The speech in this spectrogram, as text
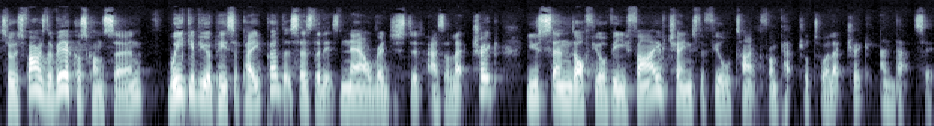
So as far as the vehicle's concerned, we give you a piece of paper that says that it's now registered as electric. You send off your V5, change the fuel type from petrol to electric, and that's it.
